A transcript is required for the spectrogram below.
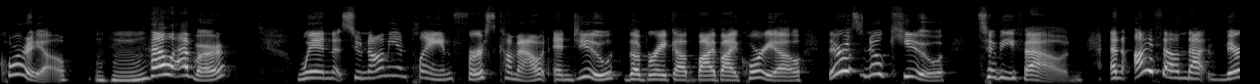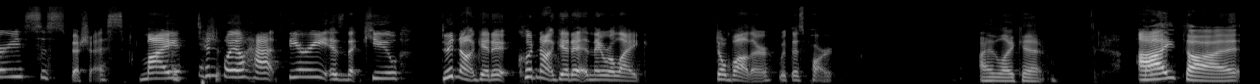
choreo Mhm. However, when Xunami and Plane first come out and do the breakup bye bye choreo, there is no cue to be found. And I found that very suspicious. My Suspicious. tinfoil hat theory is that Q did not get it, could not get it, and they were like, don't bother with this part. I like it. I thought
